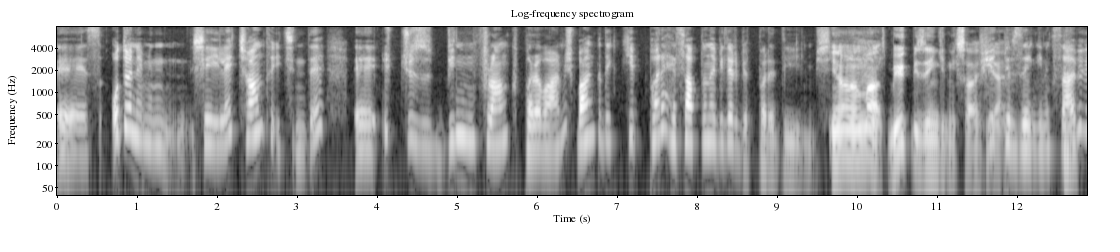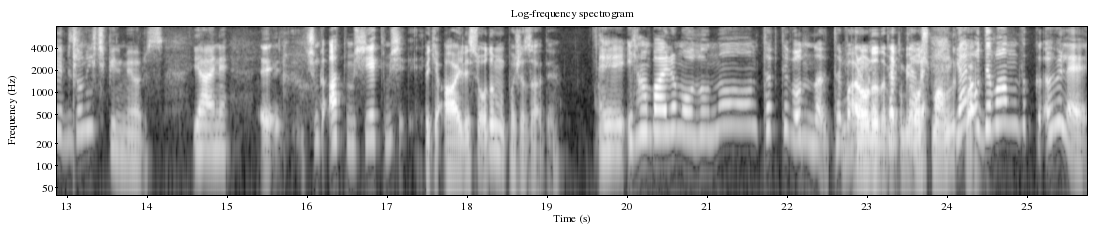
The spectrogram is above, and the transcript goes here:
Ee, s- o dönemin şeyiyle çanta içinde e, 300 bin frank para varmış. Bankadaki para hesaplanabilir bir para değilmiş. İnanılmaz. Büyük bir zenginlik sahibi Büyük yani. bir zenginlik sahibi ve biz onu hiç bilmiyoruz. Yani e, çünkü 60-70 Peki ailesi o da mı Paşazade? e, İlhan Bayramoğlu'nun tabii tabii onun da tabii Var tabii, orada da bir- tabii, bir tabii. Osmanlılık yani var. o devamlılık öyle.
